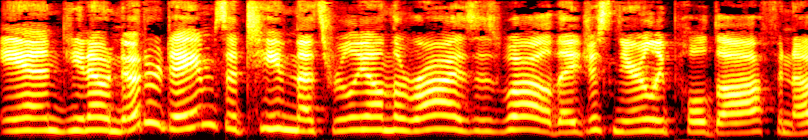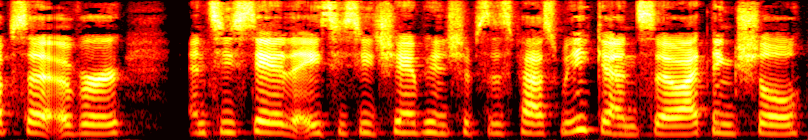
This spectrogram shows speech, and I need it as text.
And, you know, Notre Dame's a team that's really on the rise as well. They just nearly pulled off an upset over NC State at the ACC championships this past weekend. So I think she'll,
